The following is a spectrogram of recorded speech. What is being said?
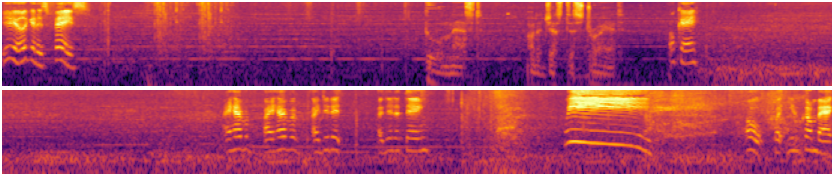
Yeah, look at his face. Ghoul nest. Ought to just destroy it. Okay. I have a, I have a, I did it, I did a thing. Whee! Oh, but you come back.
